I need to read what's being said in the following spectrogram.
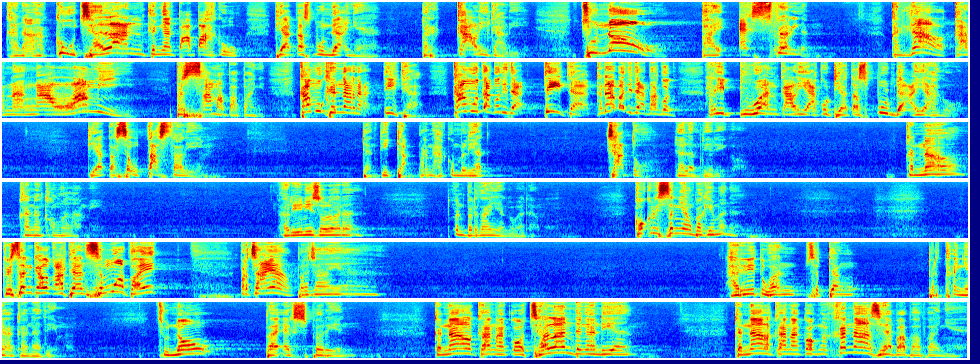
Karena aku jalan dengan papaku di atas pundaknya berkali-kali. To know by experience. Kenal karena ngalami bersama papanya. Kamu gentar Tidak. Kamu takut tidak? Tidak. Kenapa tidak takut? Ribuan kali aku di atas pundak ayahku. Di atas seutas tali. Dan tidak pernah aku melihat jatuh dalam diriku. Kenal karena kau ngalami. Hari ini saudara, Tuhan bertanya kepadamu. Kau Kristen yang bagaimana? Kristen kalau keadaan semua baik, percaya, percaya. Hari ini Tuhan sedang bertanya akan hatimu. To know by experience. Kenal karena kau jalan dengan dia. Kenal karena kau kenal siapa bapaknya.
